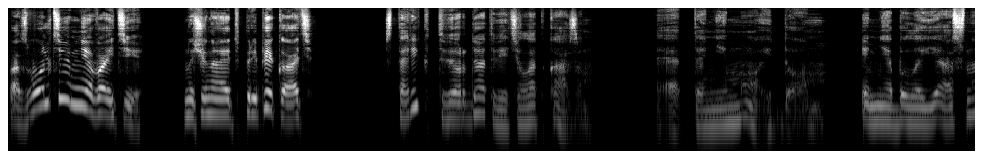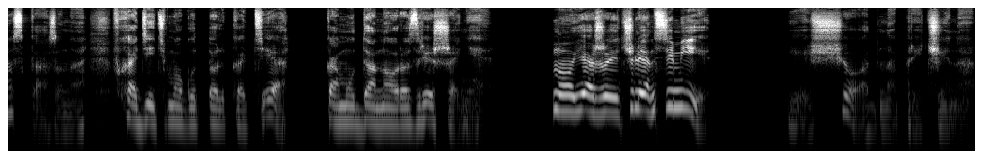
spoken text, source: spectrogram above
«Позвольте мне войти. Начинает припекать». Старик твердо ответил отказом. «Это не мой дом, и мне было ясно сказано, входить могут только те, кому дано разрешение». «Но я же член семьи», еще одна причина.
